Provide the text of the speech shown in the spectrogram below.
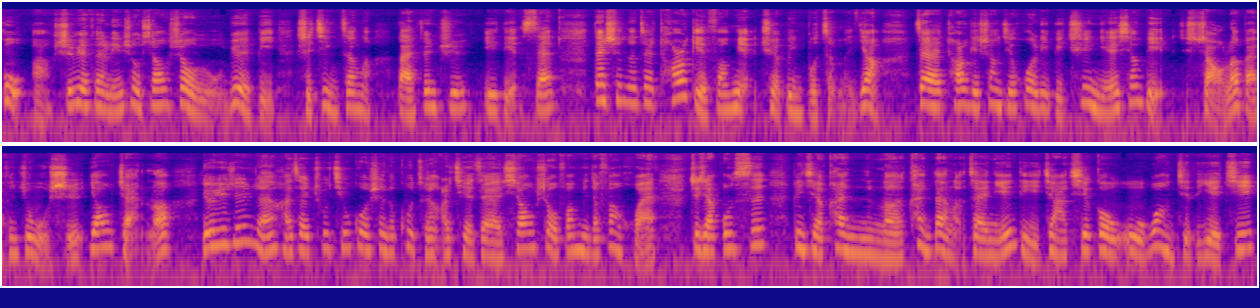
布啊，十月份零售销售月比是净增了百分之一点三，但是呢，在 Target 方面却并不怎么样，在 Target 上季获利比去年相比少了百分之五十，腰斩了。由于仍然还在出清过剩的库存，而且在销售方面的放缓，这家公司并且看了看淡了在年底假期购物旺季的业绩，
